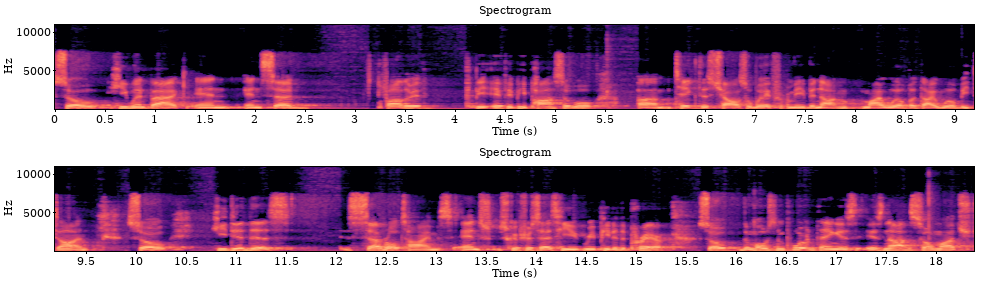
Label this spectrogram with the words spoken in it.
so he went back and, and said, Father, if if it be possible, um, take this chalice away from me, but not my will, but thy will be done. So he did this several times, and Scripture says he repeated the prayer. So the most important thing is is not so much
